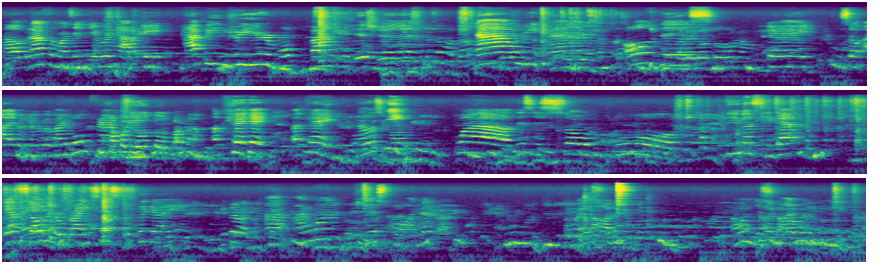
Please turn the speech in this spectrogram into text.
Hello, and they were having a Happy New Year mukbang edition. Now we have all this. Okay, so I'm here with my whole family. Okay, okay. Now let's eat. Wow, this is so cool. Do you guys see that? We have so many rices. Basta kain. Ito. Uh, I want this one. Wait, ang alam yung I want this one.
